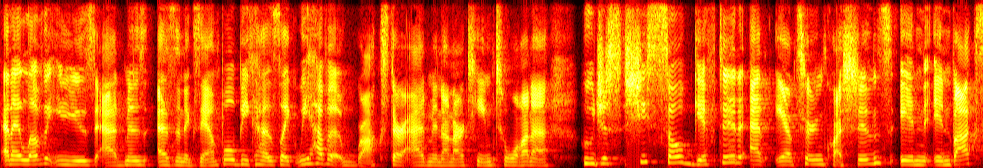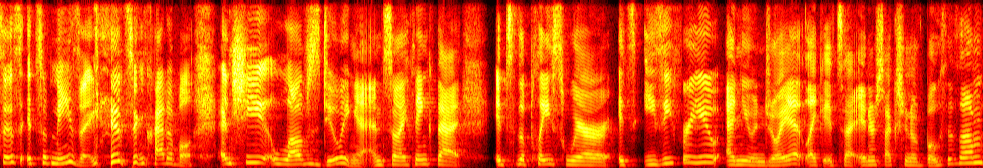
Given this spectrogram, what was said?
And I love that you used admins as an example because like we have a rock star admin on our team, Tawana, who just she's so gifted at answering questions in inboxes. It's amazing. It's incredible. And she loves doing it. And so I think that it's the place where it's easy for you and you enjoy it. Like it's that intersection of both of them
